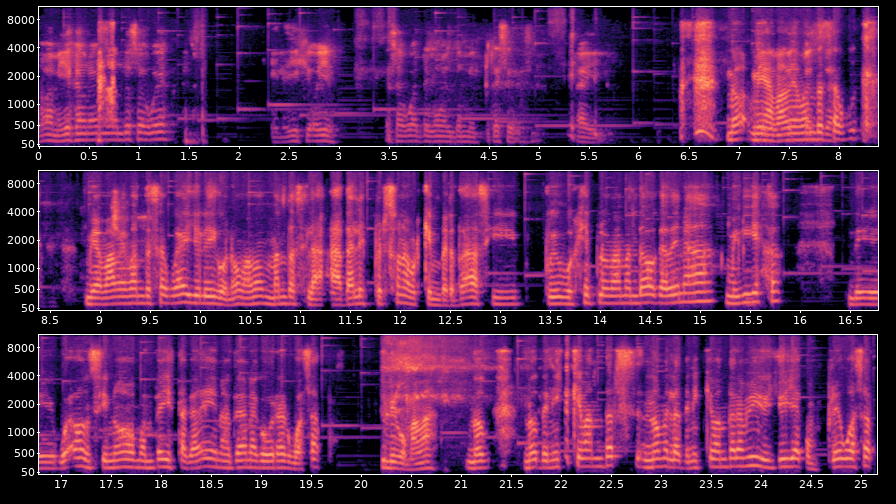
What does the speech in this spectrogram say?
No, a mi vieja una vez me mandó esa wea. Y le dije, oye, esa wea es como el 2013. decía. Ahí. No, mi mamá me me manda pasa. esa we- Mi mamá me manda esa weá y yo le digo, no, mamá, mándasela a tales personas, porque en verdad, si, por ejemplo, me ha mandado cadenas mi vieja de, weón, si no mandáis esta cadena, te van a cobrar WhatsApp. Yo le digo, mamá, no, no tenéis que mandar, no me la tenéis que mandar a mí, yo ya compré WhatsApp.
